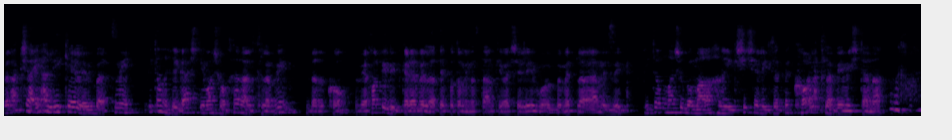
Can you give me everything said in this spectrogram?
ורק כשהיה לי כלב בעצמי, פתאום הרגשתי משהו אחר על כלבים דרכו, ויכולתי להתקרב ולעטף אותו מן הסתם כי הוא שלי והוא באמת לא היה מזיק. פתאום משהו במערך הרגשי שלי כלפי כל הכלבים השתנה, נכון.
